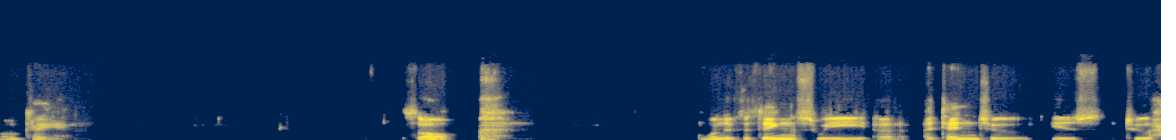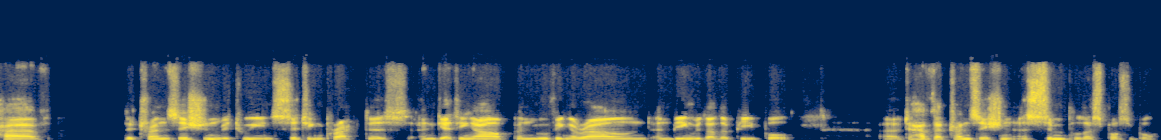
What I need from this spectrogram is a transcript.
Okay. So, one of the things we uh, attend to is to have the transition between sitting practice and getting up and moving around and being with other people, uh, to have that transition as simple as possible.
